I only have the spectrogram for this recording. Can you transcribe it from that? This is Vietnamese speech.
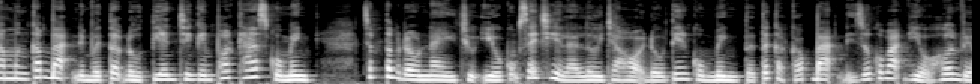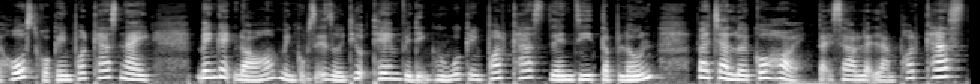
Chào mừng các bạn đến với tập đầu tiên trên kênh podcast của mình. Trong tập đầu này chủ yếu cũng sẽ chỉ là lời chào hỏi đầu tiên của mình tới tất cả các bạn để giúp các bạn hiểu hơn về host của kênh podcast này. Bên cạnh đó, mình cũng sẽ giới thiệu thêm về định hướng của kênh podcast Gen Z tập lớn và trả lời câu hỏi tại sao lại làm podcast.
